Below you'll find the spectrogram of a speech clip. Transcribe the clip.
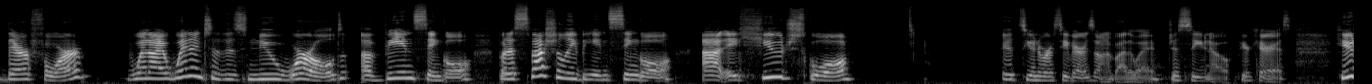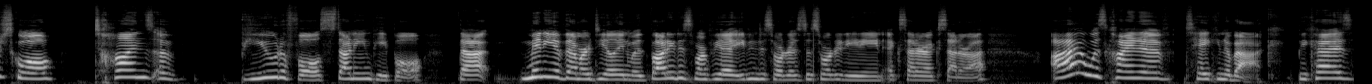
therefore, when I went into this new world of being single, but especially being single at a huge school, it's University of Arizona, by the way, just so you know, if you're curious. Huge school, tons of beautiful, stunning people that many of them are dealing with body dysmorphia, eating disorders, disordered eating, etc., etc. I was kind of taken aback because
